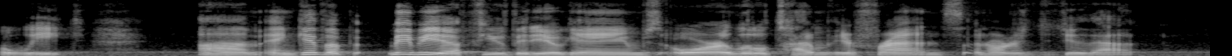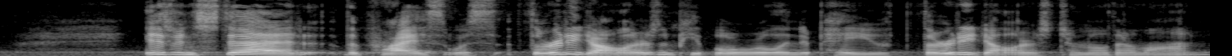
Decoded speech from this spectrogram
a week um, and give up maybe a few video games or a little time with your friends in order to do that. If instead the price was $30 and people were willing to pay you $30 to mow their lawn,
